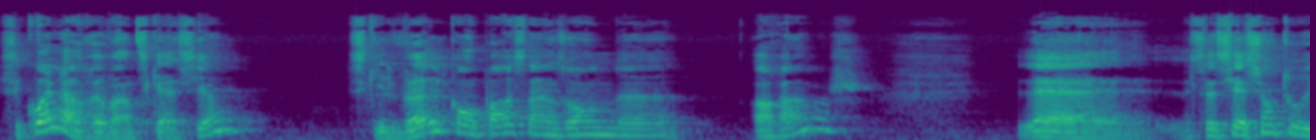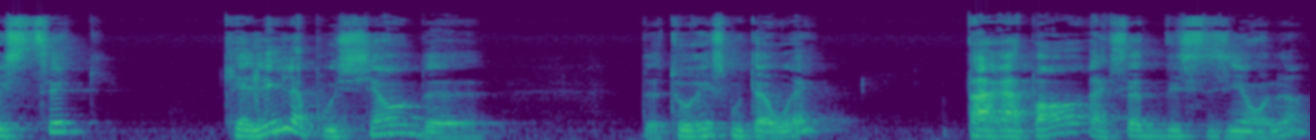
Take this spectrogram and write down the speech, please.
c'est quoi leur revendication? Est-ce qu'ils veulent qu'on passe en zone Orange, l'association touristique, quelle est la position de, de Tourisme Outaouais par rapport à cette décision-là?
